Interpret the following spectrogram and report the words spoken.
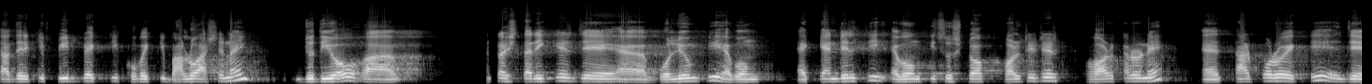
তাদেরকে ফিডব্যাকটি খুব একটি ভালো আসে নাই। যদিও আ ২৮ তারিখের যে ভলিউমটি এবং ক্যান্ডেলটি এবং কিছু স্টক হল্টেড এর হওয়ার কারণে তারপরও একটি যে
